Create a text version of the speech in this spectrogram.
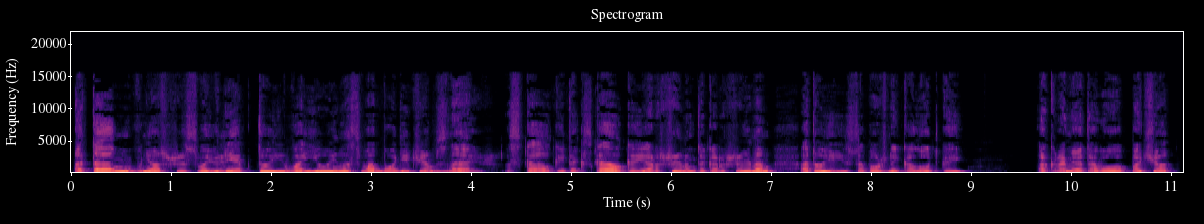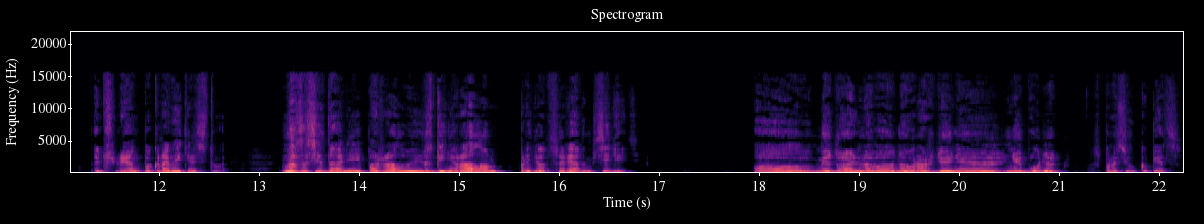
А там, внесши свою лепту, и воюй на свободе, чем знаешь. Скалкой так скалкой, аршином так аршином, а то и сапожной колодкой. А кроме того, почет — член покровительства. На заседании, пожалуй, с генералом придется рядом сидеть. — А медального награждения не будет? — спросил купец.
